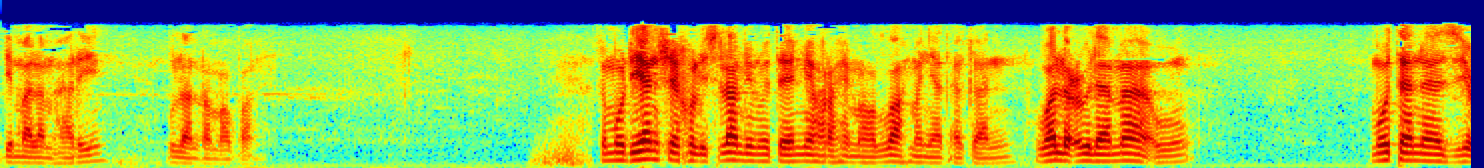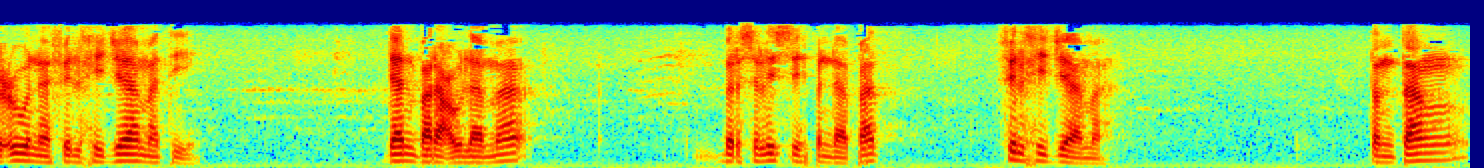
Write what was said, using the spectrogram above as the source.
di malam hari bulan Ramadan. Kemudian Syekhul Islam Ibn Taimiyah rahimahullah menyatakan, "Wal ulama'u mutanazi'una fil hijamati." Dan para ulama berselisih pendapat fil hijamah tentang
